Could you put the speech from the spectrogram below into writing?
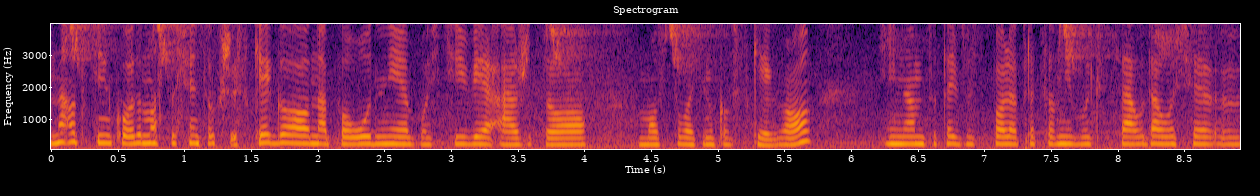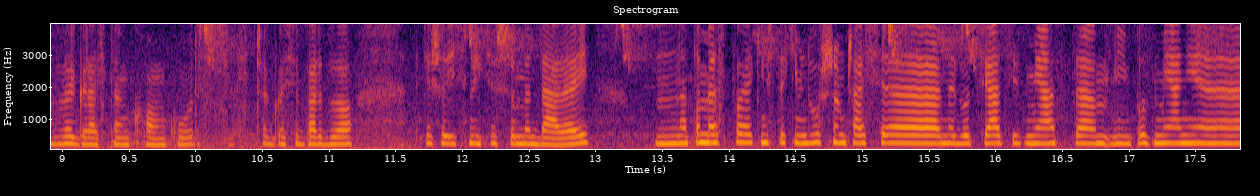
na odcinku od Mostu Świętokrzyskiego na południe właściwie aż do Mostu Łazienkowskiego i nam tutaj w zespole Pracowni WXC udało się wygrać ten konkurs, z czego się bardzo cieszyliśmy i cieszymy dalej. Natomiast po jakimś takim dłuższym czasie negocjacji z miastem i po zmianie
